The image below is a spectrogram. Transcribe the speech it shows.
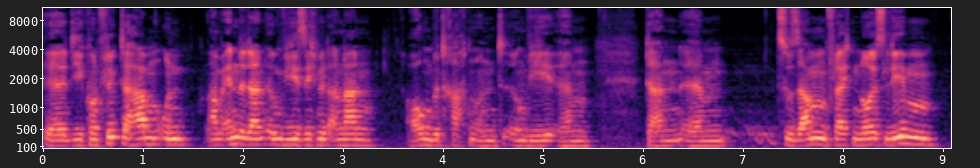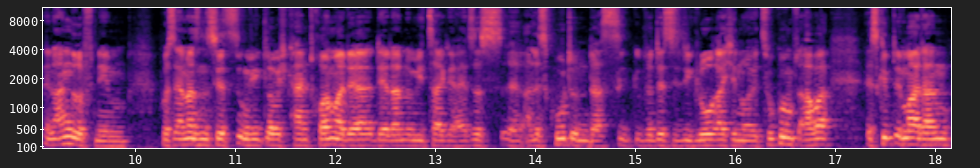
äh, die Konflikte haben und am Ende dann irgendwie sich mit anderen Augen betrachten und irgendwie ähm, dann ähm, zusammen vielleicht ein neues Leben in Angriff nehmen. Wes Anderson ist jetzt irgendwie, glaube ich, kein Träumer, der, der dann irgendwie zeigt, ja, jetzt ist äh, alles gut und das wird jetzt die glorreiche neue Zukunft, aber es gibt immer dann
